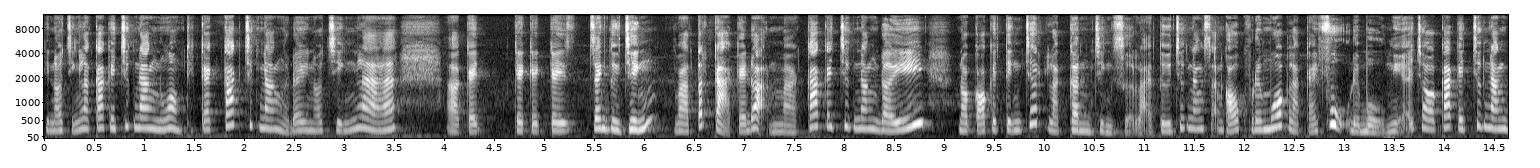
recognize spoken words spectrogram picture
thì nó chính là các cái chức năng đúng không? Thì cái các chức năng ở đây nó chính là à, cái cái cái cái danh từ chính và tất cả cái đoạn mà các cái chức năng đấy nó có cái tính chất là cần chỉnh sửa lại từ chức năng sẵn có của framework là cái phụ để bổ nghĩa cho các cái chức năng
